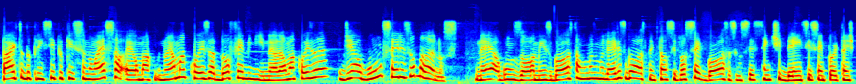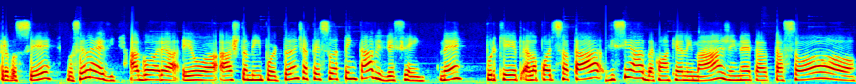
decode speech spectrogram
parto do princípio que isso não é só é uma, não é uma coisa do feminino, ela é uma coisa de alguns seres humanos. Né? Alguns homens gostam, algumas mulheres gostam. Então, se você gosta, se você se sente bem, se isso é importante para você, você leve. Agora, eu acho também importante a pessoa tentar viver sem, né? Porque ela pode só estar viciada com aquela imagem, né? Tá, tá só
